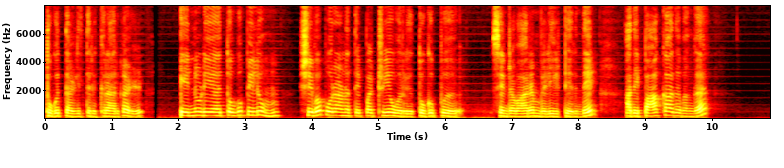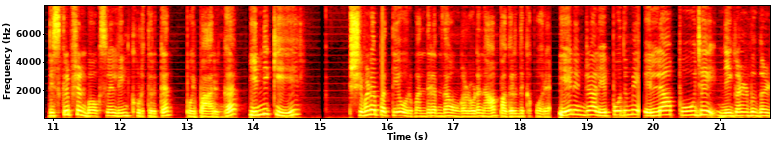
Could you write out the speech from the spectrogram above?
தொகுத்து அளித்திருக்கிறார்கள். என்னுடைய தொகுப்பிலும் சிவபுராணத்தை பற்றிய ஒரு தொகுப்பு சென்ற வாரம் வெளியிட்டிருந்தேன். அதை பார்க்காதவங்க டிஸ்கிரிப்ஷன் பாக்ஸில் லிங்க் கொடுத்துருக்கேன் போய் பாருங்க. இன்னைக்கு சிவனை பற்றிய ஒரு மந்திரம் தான் உங்களோட நான் பகிர்ந்துக்க போறேன். ஏனென்றால் எப்போதுமே எல்லா பூஜை நிகழ்வுகள்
